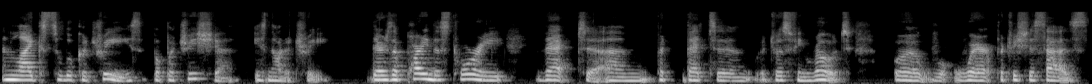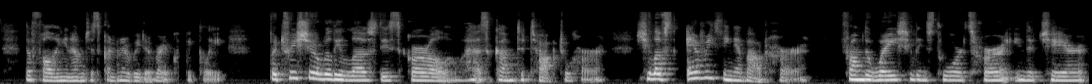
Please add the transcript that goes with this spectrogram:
and likes to look at trees but patricia is not a tree there's a part in the story that um, that uh, Josephine wrote uh, where Patricia says the following, and I'm just going to read it very quickly. Patricia really loves this girl who has come to talk to her. She loves everything about her, from the way she leans towards her in the chair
